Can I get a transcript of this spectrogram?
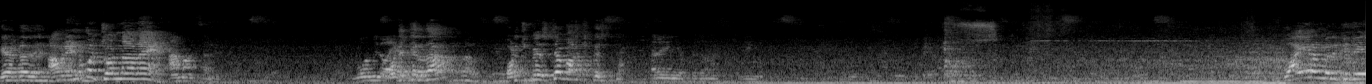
கேட்டது. அவன் என்னமோ சொன்னானே. உடைக்கிறதா? உடைச்சு பேசிட்டா மறைச்சு பேசிட்டா சார் நீங்க எப்படி சொல்லுங்க நீங்க வைரம் இருக்குது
